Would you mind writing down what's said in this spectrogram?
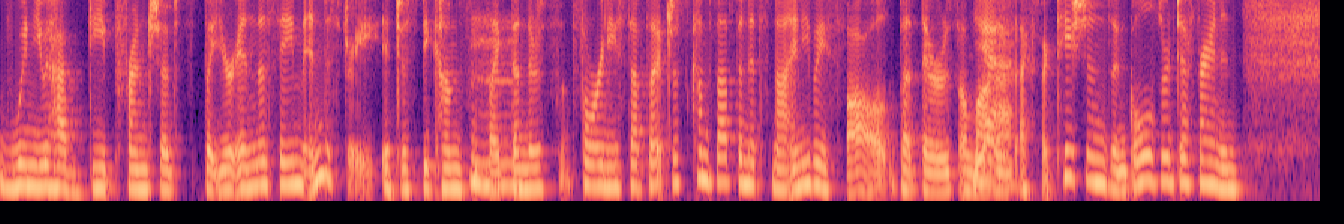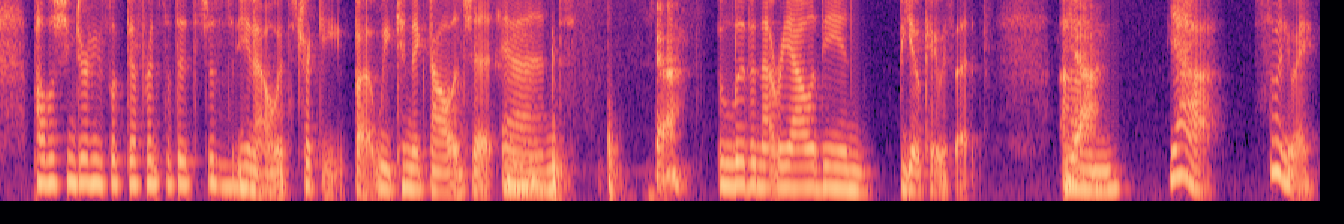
when you have deep friendships but you're in the same industry it just becomes Mm-hmm. like then there's thorny stuff that just comes up and it's not anybody's fault but there's a lot Yeah. of expectations and goals are different and publishing journeys look different so it's just Mm-hmm. you know it's tricky but we can acknowledge it and Yeah. live in that reality and be okay with it Yeah. um, yeah. So anyway,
